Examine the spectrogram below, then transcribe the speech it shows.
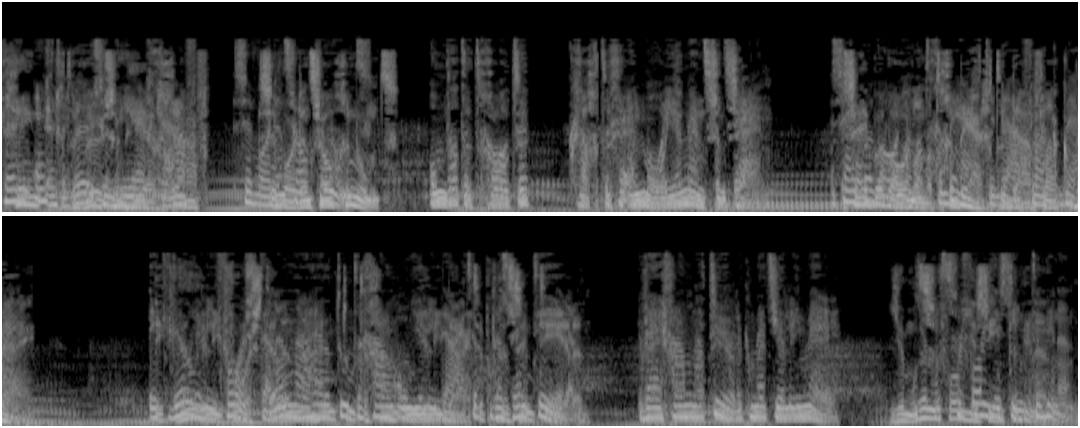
Geen echte reuzenheer graaf, ze worden zo genoemd, omdat het grote, krachtige en mooie mensen zijn. Zij bewonen het gebergte daar vlakbij. Ik wil jullie voorstellen naar hen toe te gaan om jullie daar te presenteren. Wij gaan natuurlijk met jullie mee. Je moet ze voor je zien te winnen.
